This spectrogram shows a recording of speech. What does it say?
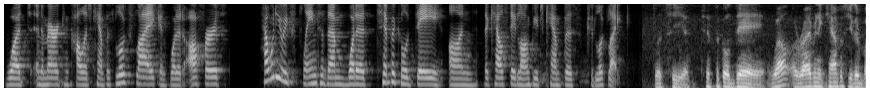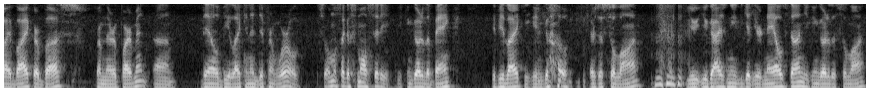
what an American college campus looks like and what it offers, how would you explain to them what a typical day on the Cal State Long Beach campus could look like? Let's see, a typical day. Well, arriving to campus either by bike or bus from their apartment, um, they'll be like in a different world. It's almost like a small city. You can go to the bank if you like. You can go. There's a salon. you you guys need to get your nails done. You can go to the salon.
